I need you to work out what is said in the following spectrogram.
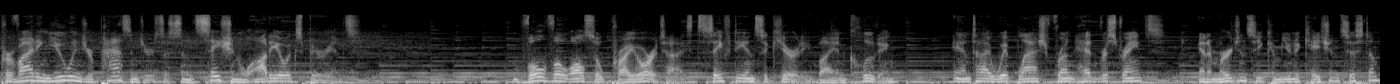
providing you and your passengers a sensational audio experience. Volvo also prioritized safety and security by including anti-whiplash front head restraints, an emergency communication system,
